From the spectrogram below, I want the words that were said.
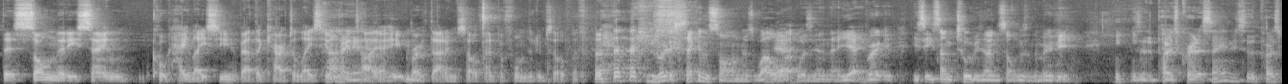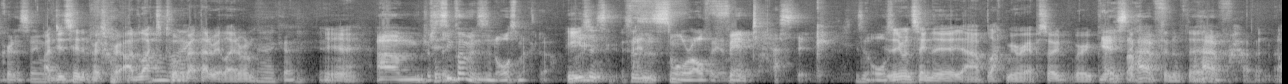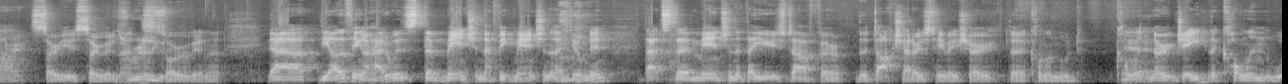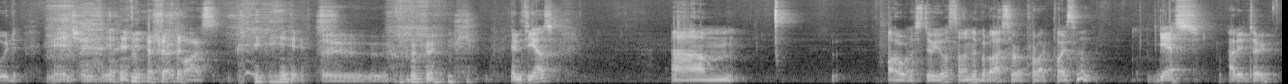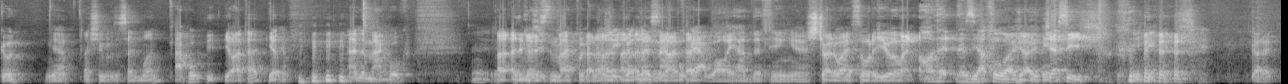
the song that he sang called "Hey Lacey" about the character Lacey on Oh, the yeah. Yeah, he wrote that himself and performed it himself. He wrote a second song as well Yeah. that was in there. Yeah, he, wrote, he, he sung two of his own songs in the movie. is it the post credit scene? You see the post credit scene? I did see the post credit. I'd like to Oh, talk like- about that a bit later on. Okay. Yeah, Um, Jesse Interesting. Plemons is an awesome actor. He is He's- an- This is a small role for him. Fantastic. He's an has anyone seen the uh, Black Mirror episode where he plays Yes, the I have. captain of the? I have. I haven't. No. Oh, so he was so good in that. really good so good in that. Uh, the other thing I had was the mansion, that big mansion that they filmed in. That's the mansion that they used uh, for the Dark Shadows TV show, the Collinwood. Colin, Yeah. No G, the Collinwood Mansion. Show class. Boo. Anything else? Um, I don't want to steal your thunder, but I saw a product placement. Yes, I did too. Good. Yeah, I assume it was the same one. Apple The, the iPad. Yep. and the MacBook. I, I didn't notice the MacBook. I know. I, He I got the noticed the MacBook iPad. out while he had the thing. Yeah, Straight away, I thought of you. I went, "Oh, there, there's the Apple logo, Jesse." got it.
